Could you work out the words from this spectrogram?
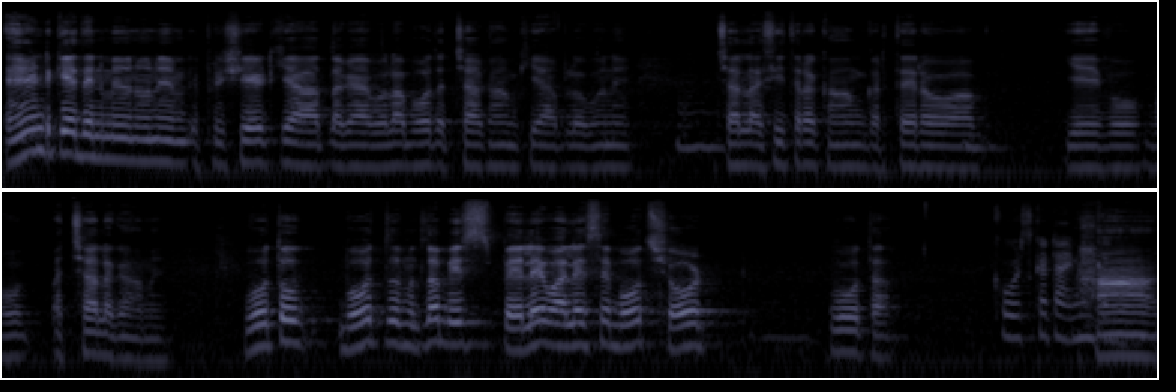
اینڈ کے دن میں انہوں نے اپریشیٹ کیا ہاتھ لگایا بولا بہت اچھا کام کیا آپ لوگوں نے۔ چل اسی طرح کام کرتے رہو آپ۔ یہ وہ بہت اچھا لگا ہمیں۔ وہ تو بہت مطلب اس پہلے والے سے بہت شارٹ وہ تھا۔ کورس کا ٹائم ہاں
